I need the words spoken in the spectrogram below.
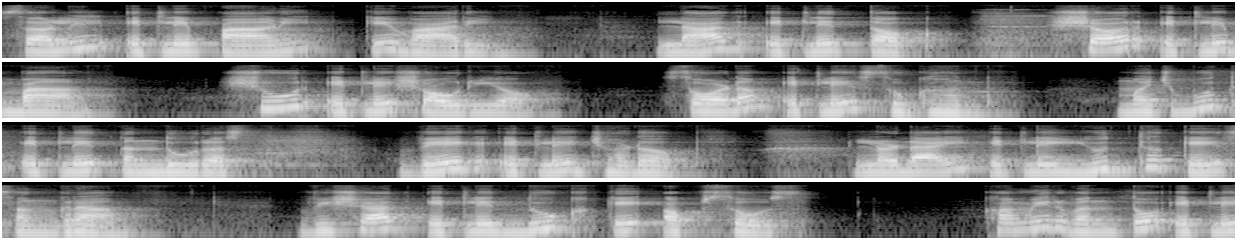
સલીલ એટલે પાણી કે વારી, લાગ એટલે તક, શર એટલે બાણ શૂર એટલે શૌર્ય, સોડમ એટલે સુગંધ, મજબૂત એટલે તંદુરસ્ત, વેગ એટલે ઝડપ, લડાઈ એટલે યુદ્ધ કે સંગ્રામ, વિષાદ એટલે દુઃખ કે અફસોસ, ખમીરવંતો એટલે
